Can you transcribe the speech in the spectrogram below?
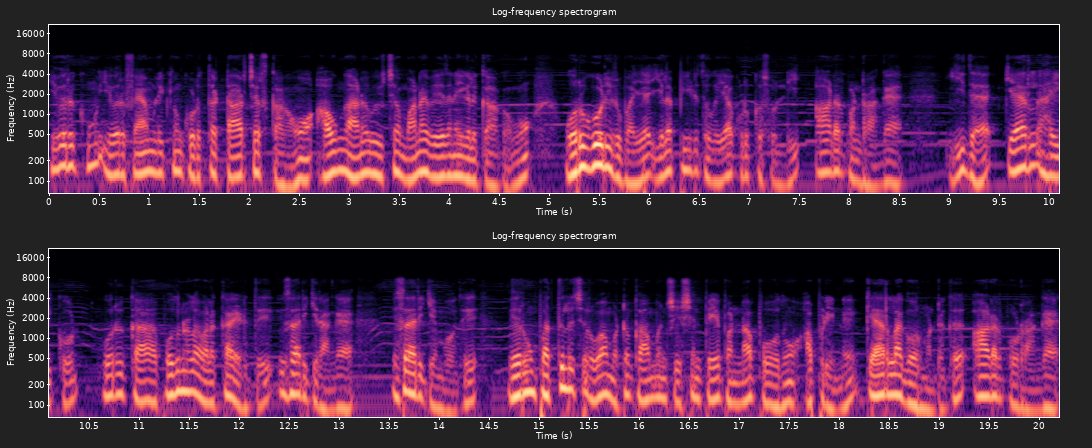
இவருக்கும் இவர் ஃபேமிலிக்கும் கொடுத்த டார்ச்சர்ஸ்க்காகவும் அவங்க அனுபவித்த மனவேதனைகளுக்காகவும் ஒரு கோடி ரூபாயை இழப்பீடு தொகையாக கொடுக்க சொல்லி ஆர்டர் பண்ணுறாங்க இதை கேரள ஹைகோர்ட் ஒரு க பொதுநல வழக்காக எடுத்து விசாரிக்கிறாங்க. விசாரிக்கும் போது வெறும் பத்து லட்ச ரூபா மட்டும் காம்பன்சேஷன் பே பண்ணால் போதும் அப்படின்னு கேரளா கவர்மெண்ட்டுக்கு ஆர்டர் போடுறாங்க.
